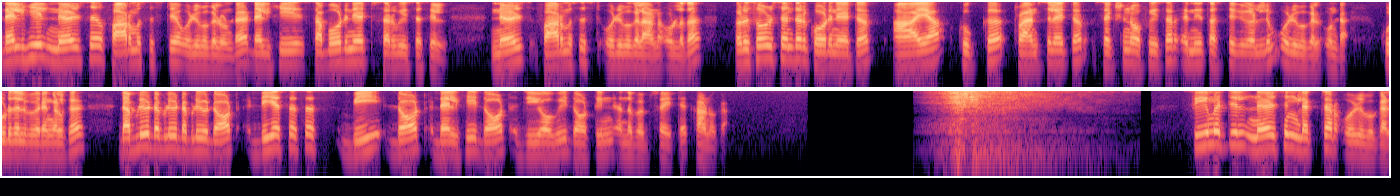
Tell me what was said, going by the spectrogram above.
ഡൽഹിയിൽ നഴ്സ് ഫാർമസിസ്റ്റ് ഒഴിവുകളുണ്ട്. ഡൽഹി സബോർഡിനേറ്റ് സർവീസസിൽ നഴ്സ് ഫാർമസിസ്റ്റ് ഒഴിവുകളാണ് ഉള്ളത്. റിസോഴ്സ് സെന്റർ കോർഡിനേറ്റർ ആയ കുക്ക് ട്രാൻസ്ലേറ്റർ സെക്ഷൻ ഓഫീസർ എന്നീ തസ്തികകളിലും ഒഴിവുകൾ ഉണ്ട്. കൂടുതൽ വിവരങ്ങൾക്ക് W W W dot D S S S B dot Delhi dot G O V dot in എന്ന വെബ്സൈറ്റ് കാണുക. സീമറ്റിൽ നഴ്സിംഗ് ലെക്ചർ ഒഴിവുകൾ.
